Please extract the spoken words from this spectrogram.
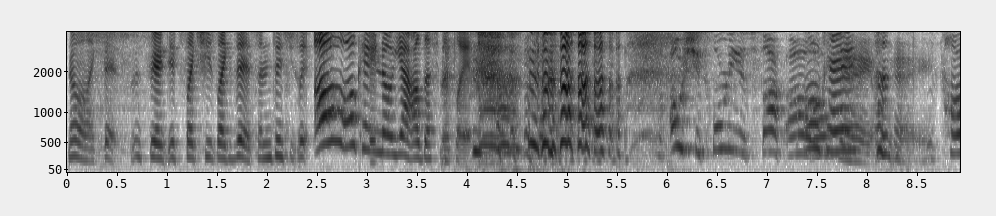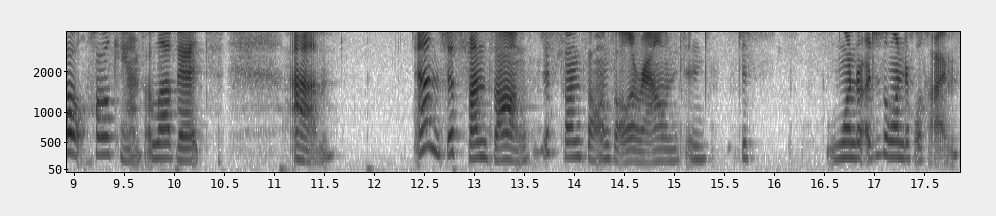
no, like this. It's like, it's like she's like this, and then she's like, oh, okay, no, yeah, I'll definitely play it. Oh, she's horny as fuck. Oh, Okay. okay, okay. Hall Hall Camp, I love it. Um, and it's just fun songs, just fun songs all around, and just wonder, just a wonderful time.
